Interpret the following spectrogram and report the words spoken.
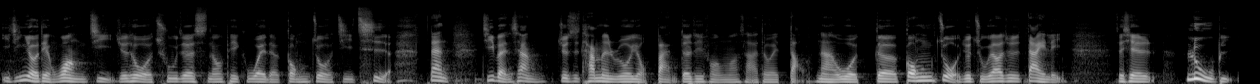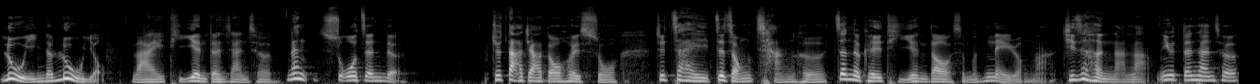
已经有点忘记，就是我出这 Snow Peak Way 的工作几次了，但基本上就是他们如果有办 Dirty Formosa 都会到。那我的工作就主要就是带领这些露露营的露友来体验登山车。那说真的。就大家都会说，就在这种场合，真的可以体验到什么内容吗？其实很难啦，因为登山车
